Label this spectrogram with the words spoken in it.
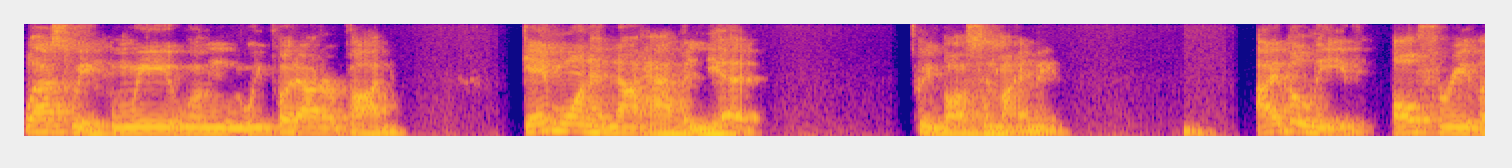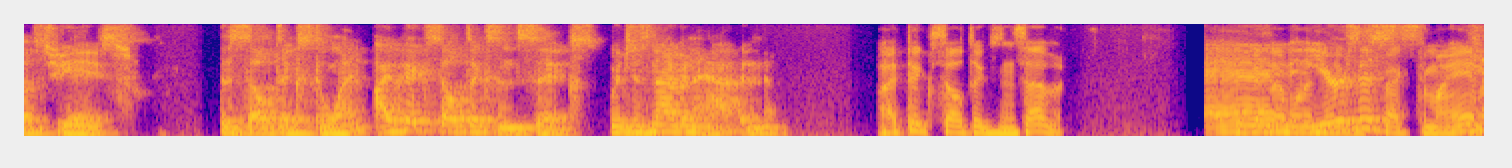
last week when we when we put out our pod, game one had not happened yet between Boston and Miami. I believe all three of us Jeez. The Celtics to win. I picked Celtics in six, which is not going to happen. I picked Celtics in seven because I And wanted to yours is respect to Miami.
